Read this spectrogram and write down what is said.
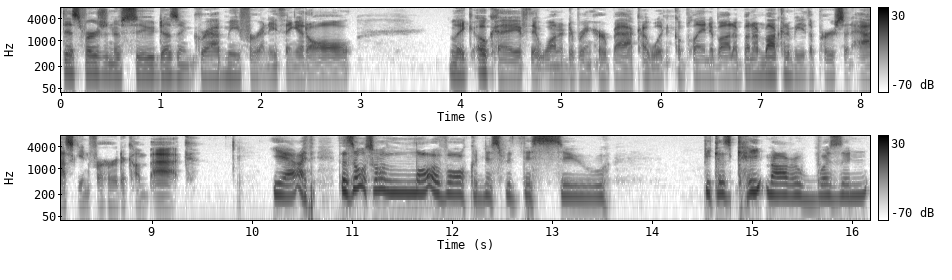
This version of Sue doesn't grab me for anything at all like okay if they wanted to bring her back i wouldn't complain about it but i'm not going to be the person asking for her to come back yeah th- there's also a lot of awkwardness with this sue because kate mara wasn't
